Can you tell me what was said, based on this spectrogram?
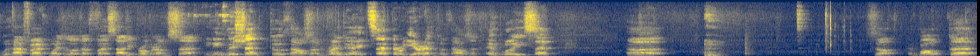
we have uh, quite a lot of study programs in English, 2,000 graduates per year and 2,000 employees. Uh, so, about uh,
